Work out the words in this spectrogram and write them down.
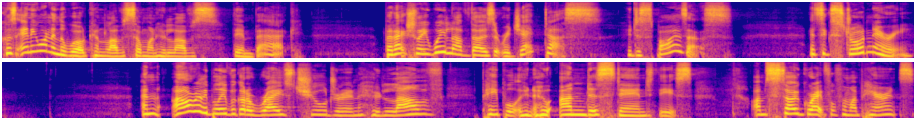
Because anyone in the world can love someone who loves them back. But actually, we love those that reject us, who despise us. It's extraordinary. And I really believe we've got to raise children who love people who understand this. I'm so grateful for my parents.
